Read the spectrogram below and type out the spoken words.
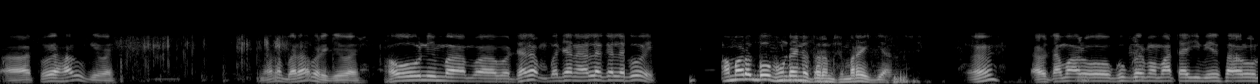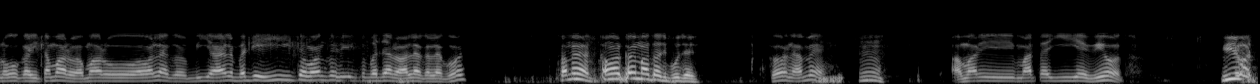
હા એ સારું કહેવાય. ના ના બરાબર કહેવાય. હવની ધર્મ બધાના અલગ અલગ હોય. અમારો તો બહુ ભૂંડાઈનો ધર્મ છે મરાઈ ગયા. હે? હવે તમારો ગુગલમાં માતાજી બેસાડો ને કઈ તમારો અમારો અલગ બીજા અલગ બધી ઈ તો વાંધો નહીં ઈ તો બધાનો અલગ અલગ હોય. તમે તમારે કઈ માતાજી પૂજાય? કોણ અમે? હમ. અમારી માતાજી એ વિયોત. વિયોત?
